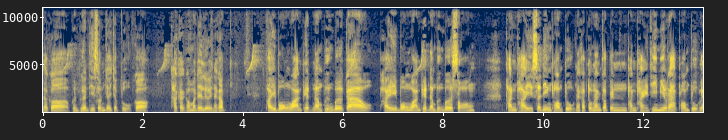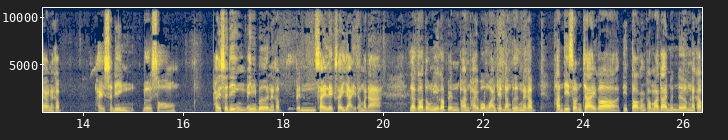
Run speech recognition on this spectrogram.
แล้วก็เพื่อนๆที่สนใจจะปลูกก็ทักกันเข้ามาได้เลยนะครับ ไผ่บงหวานเพชรน้ำผึ้งเบอร์เก้าไผ่บงหวานเพชรน้ำผึ้งเบอร์สองพันธุ์ไผ่สดิ้งพร้อมปลูกนะครับ ตรงนั้นก็เป็นพันธุ์ไผ่ที่มีรากพร้อมปลูกแล้วนะครับ ไผ่สดิ้งเบอร์สองไผ่สดิ้งไม่มีเบอร์นะครับ เป็นไซส์เล็กไซส์ใหญ่ธรรมดา แล้วก็ตรงนี้ก็เป็นพันไผ่บงหวานเพชรน้ำผึ้งนะครับ ท่านที่สนใจก็ติดต่อกันเข้ามาได้เหมือนเดิมนะครับ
